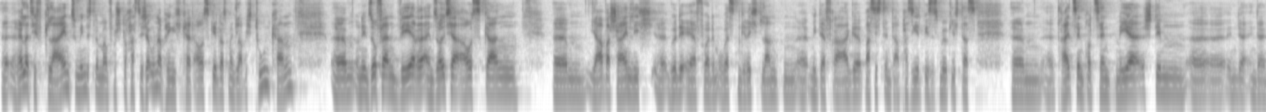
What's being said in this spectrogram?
äh, relativ klein, zumindest wenn man von stochastischer Unabhängigkeit ausgeht, was man, glaube ich, tun kann. Ähm, und insofern wäre ein solcher Ausgang ähm, ja, wahrscheinlich würde er vor dem obersten Gericht landen mit der Frage, was ist denn da passiert? Wie ist es möglich, dass 13 Prozent mehr Stimmen äh, in der, in der,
